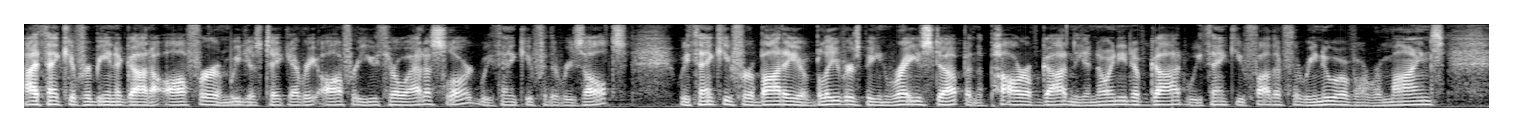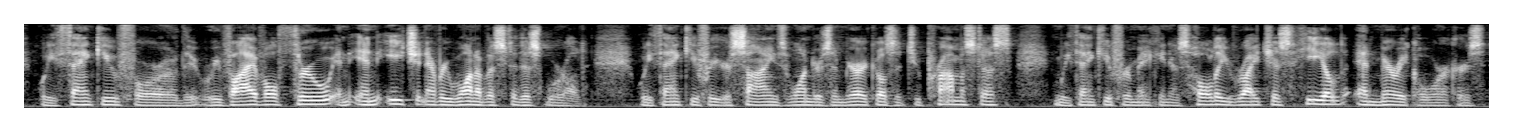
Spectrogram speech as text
I thank you for being a God of offer, and we just take every offer you throw at us, Lord. We thank you for the results. We thank you for a body of believers being raised up in the power of God and the anointing of God. We thank you, Father, for the renewal of our minds. We thank you for the revival through and in each and every one of us to this world. We thank you for your signs, wonders, and miracles that you promised us. And we thank you for making us holy, righteous, healed, and miracle workers.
